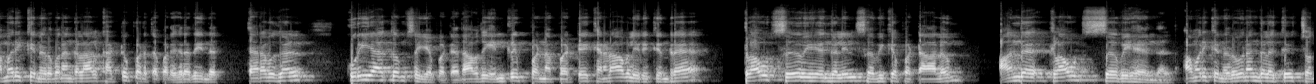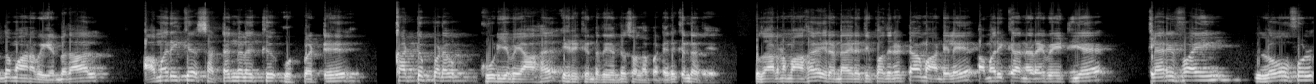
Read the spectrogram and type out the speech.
அமெரிக்க நிறுவனங்களால் கட்டுப்படுத்தப்படுகிறது. இந்த தரவுகள் குறியாக்கம் செய்யப்பட்டு அதாவது என்கிரிப்ட் பண்ணப்பட்டு கனடாவில் இருக்கின்ற கிளவுட் சேவையகங்களில் சேமிக்கப்பட்டாலும் அந்த கிளவுட் சேவையகங்கள் அமெரிக்க நிறுவனங்களுக்கு சொந்தமானவை என்பதால் அமெரிக்க சட்டங்களுக்கு உட்பட்டு கட்டுப்படக்கூடியவையாக இருக்கின்றது என்று சொல்லப்பட்டிருக்கின்றது. உதாரணமாக இரண்டாயிரத்தி பதினெட்டாம் ஆண்டிலே அமெரிக்கா நிறைவேற்றிய clarifying lawful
